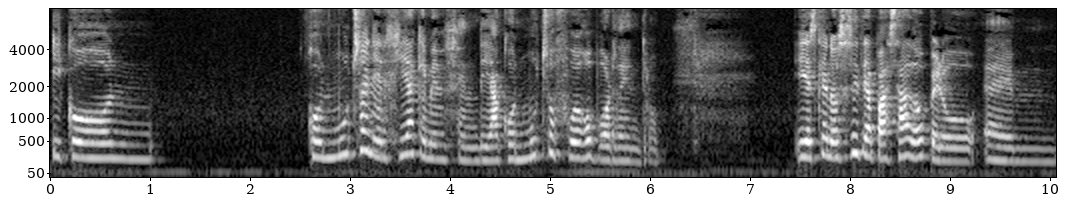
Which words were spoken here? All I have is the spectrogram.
y con con mucha energía que me encendía, con mucho fuego por dentro. Y es que no sé si te ha pasado, pero eh,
